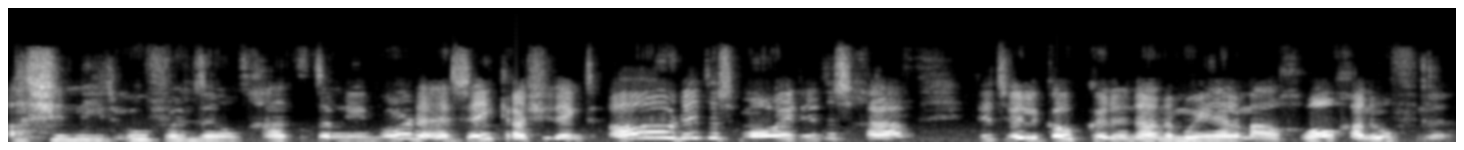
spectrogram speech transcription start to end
als je niet oefent, dan gaat het hem niet worden. En zeker als je denkt, oh, dit is mooi, dit is gaaf, dit wil ik ook kunnen. Nou, dan moet je helemaal gewoon gaan oefenen.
